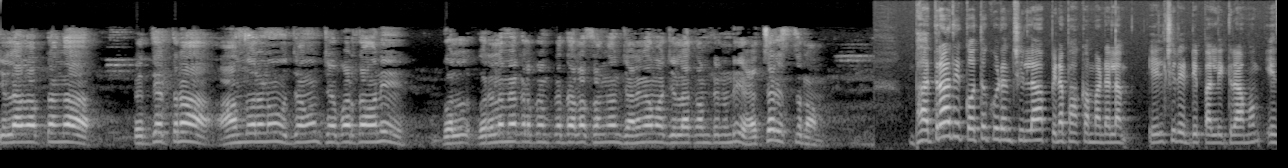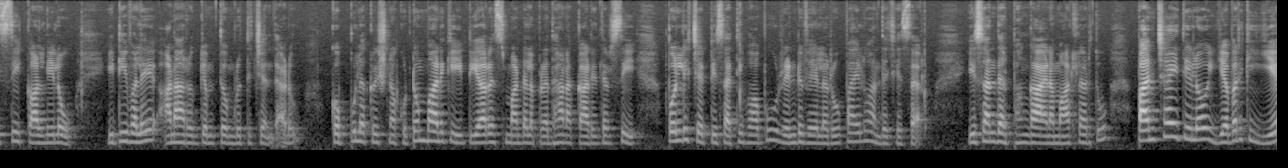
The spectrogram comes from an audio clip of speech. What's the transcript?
జిల్లా వ్యాప్తంగా పెద్ద ఎత్తున ఆందోళన ఉద్యమం చేపడతామని గొర్రెల మేకల పెంపకదారుల సంఘం జనగామ జిల్లా కమిటీ నుండి హెచ్చరిస్తున్నాం. భద్రాద్రి కొత్తగూడెం జిల్లా పినపాక మండలం ఏల్చిరెడ్డిపల్లి గ్రామం ఎస్సీ కాలనీలో ఇటీవలే అనారోగ్యంతో మృతి చెందాడు. కొప్పుల కృష్ణ కుటుంబానికి టీఆర్ఎస్ మండల ప్రధాన కార్యదర్శి పొల్లిచెట్టి సత్యబాబు రెండు వేల రూపాయలు అందజేశారు. ఈ సందర్భంగా ఆయన మాట్లాడుతూ పంచాయతీలో ఎవరికి ఏ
